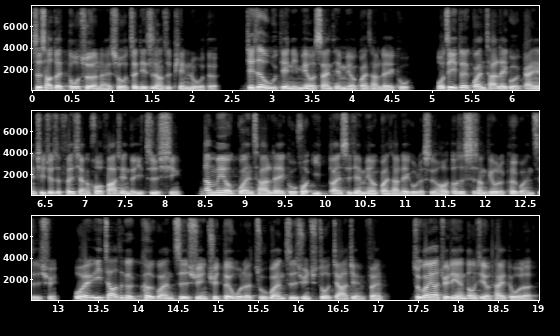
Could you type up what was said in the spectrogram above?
至少对多数人来说，整体市场是偏弱的。其实这五天里面有三天没有观察类股，我自己对观察类股的概念，其实就是分享后发现的一致性。当没有观察类股或一段时间没有观察类股的时候，都是市场给我的客观资讯。我会依照这个客观资讯去对我的主观资讯去做加减分。主观要决定的东西有太多了，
